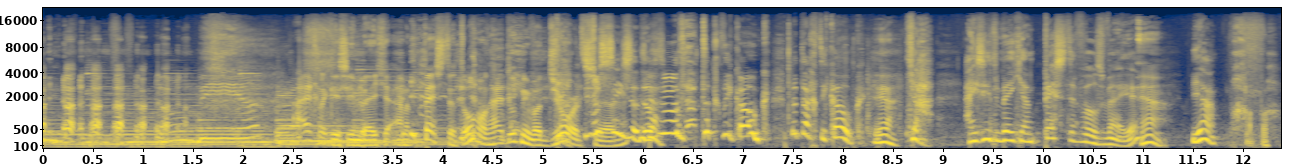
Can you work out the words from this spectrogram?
Eigenlijk is hij een beetje aan het pesten, toch? Want hij doet nu wat George. eh, Precies, dat, dat dacht ik ook. Dat dacht ik ook. Ja. Ja, hij zit een beetje aan het pesten volgens mij, hè? Ja. Ja. Grappig.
